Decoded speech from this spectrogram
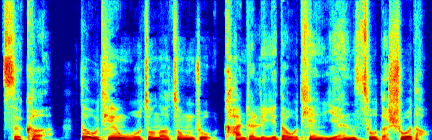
此刻，斗天武宗的宗主看着李斗天，严肃的说道。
